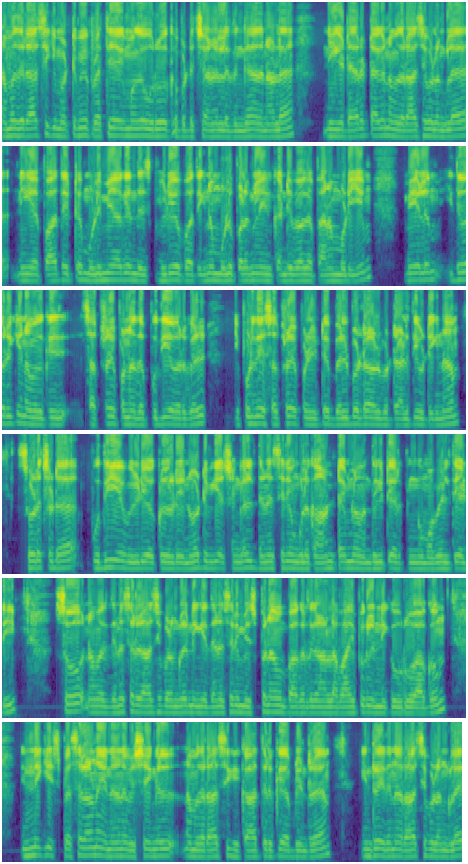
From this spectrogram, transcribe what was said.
நமது ராசிக்கு மட்டுமே பிரத்யேகமாக உருவாக்கப்பட்ட சேனல் இதுங்க அதனால் நீங்கள் டைரெக்டாக நமது ராசி பலன்களை நீங்கள் பார்த்துட்டு முழுமையாக இந்த வீடியோ பார்த்தீங்கன்னா முழு பலன்களை நீங்கள் கண்டிப்பாக பெற முடியும். மேலும் இதுவரைக்கும் நமக்கு சப்ஸ்கிரைப் பண்ணாத புதியவர்கள் இப்பொழுதே சப்ஸ்கிரைப் பண்ணிவிட்டு பெல் பட்டன் ஆல் பட்டன் அழுத்தி விட்டிங்கன்னா சுட சுட புதிய வீடியோக்களுடைய நோட்டிஃபிகேஷன்கள் தினசரி உங்களுக்கு ஆன் டைமில் வந்துகிட்டே இருக்குங்க மொபைல் தேடி. ஸோ நம்ம தினசரி ராசி பலன்களை நீங்கள் தினசரி மிஸ் பண்ணாமல் பார்க்கறதுக்கு நல்ல வாய்ப்புகள் இன்றைக்கி உருவாகும். இன்றைக்கி ஸ்பெஷலான என்னென்ன விஷயங்கள் நமது ராசிக்கு காத்திருக்கு அப்படின்ற இன்றைய தின ராசி பலன்களை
